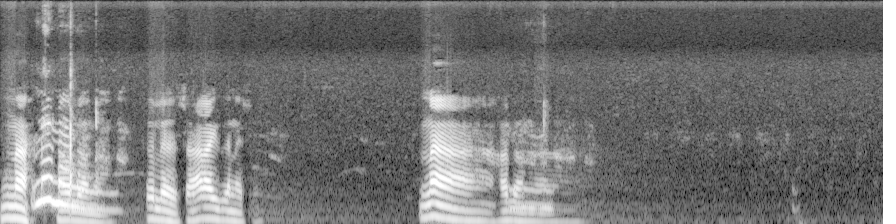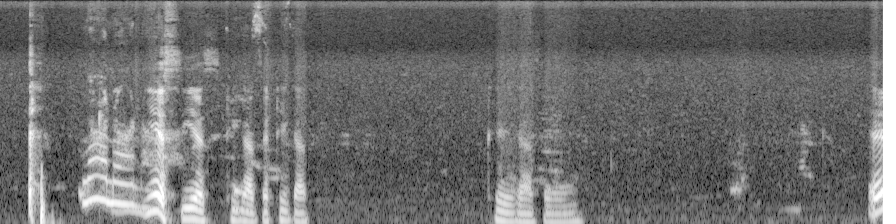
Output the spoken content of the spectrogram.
না না না হলো না না না না চলে এসো আর একজন এসো না হলো না না না না ইয়েস ইয়েস ঠিক আছে ঠিক আছে ঠিক আছে এ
